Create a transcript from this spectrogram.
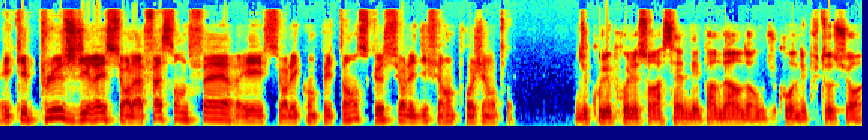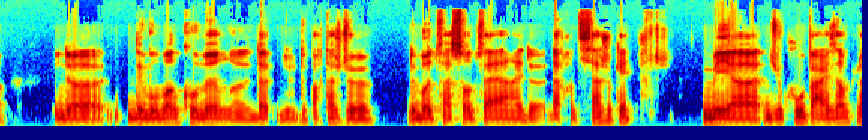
et qui est plus, je dirais, sur la façon de faire et sur les compétences que sur les différents projets entre eux. Du coup, les projets sont assez indépendants, donc du coup, on est plutôt sur une, euh, des moments communs euh, de, de, partage de, de bonnes façons de faire et d'apprentissage, ok? Mais euh, du coup, par exemple,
